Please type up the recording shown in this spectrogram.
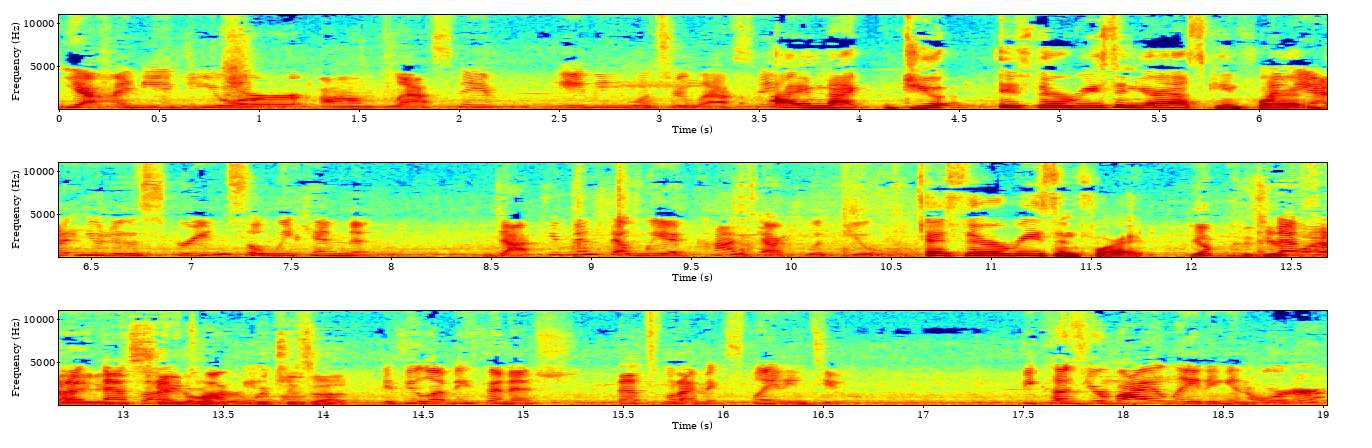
yeah, I need your um, last name. Amy, what's your last name? I'm not. Do you? Is there a reason you're asking for it? I'm adding you to the screen so we can document that we had contact with you. Is there a reason for it? Yep, because you're that's what, I, violating that's the what I'm state order, talking which about. is a. If you let me finish, that's what I'm explaining to you. Because you're violating an order,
